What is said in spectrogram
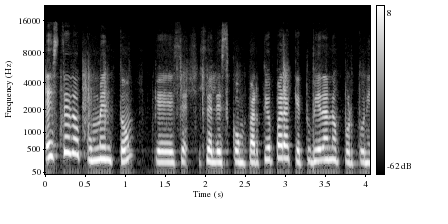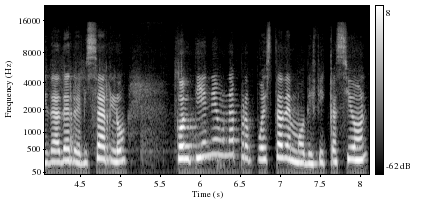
Este documento que se, se les compartió para que tuvieran oportunidad de revisarlo, contiene una propuesta de modificación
